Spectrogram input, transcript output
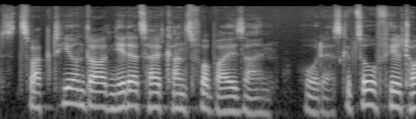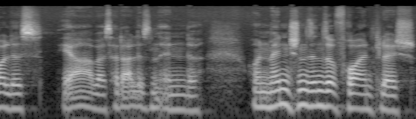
es zwackt hier und dort und jederzeit kann es vorbei sein. Oder es gibt so viel Tolles, ja, aber es hat alles ein Ende. Und Menschen sind so freundlich,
